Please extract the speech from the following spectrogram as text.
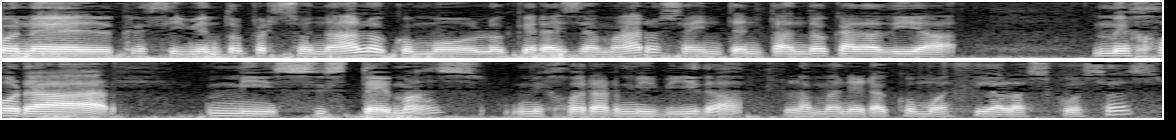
con el crecimiento personal o como lo queráis llamar, o sea, intentando cada día mejorar mis sistemas, mejorar mi vida, la manera como hacía las cosas,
